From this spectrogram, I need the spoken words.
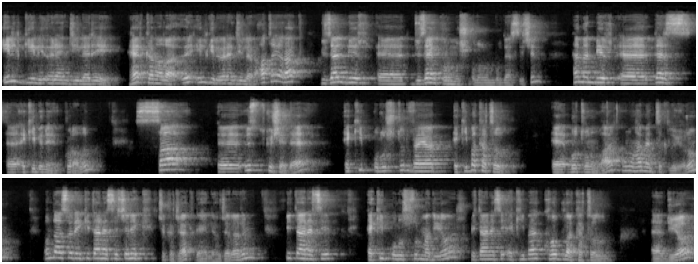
ilgili öğrencileri, her kanala ilgili öğrencileri atayarak güzel bir e, düzen kurmuş olurum bu ders için. Hemen bir e, ders e, ekibini kuralım. Sağ e, üst köşede ekip oluştur veya ekibe katıl e, butonu var. Onu hemen tıklıyorum. Ondan sonra iki tane seçenek çıkacak değerli hocalarım. Bir tanesi ekip oluşturma diyor. Bir tanesi ekibe kodla katıl e, diyor.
